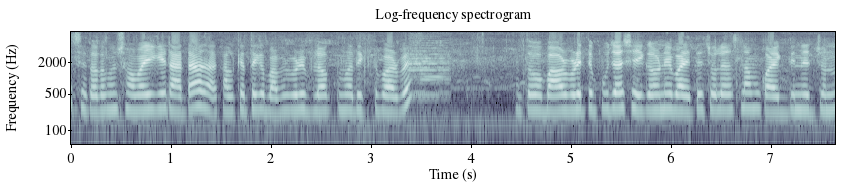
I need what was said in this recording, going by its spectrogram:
আছে, ততক্ষণ সবাইকে টাটা। কালকে থেকে বাপের বাড়ির ব্লগ তোমরা দেখতে পারবে। তো বাবার বাড়িতে পূজা, সেই কারণে বাড়িতে চলে আসলাম কয়েকদিনের জন্য,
